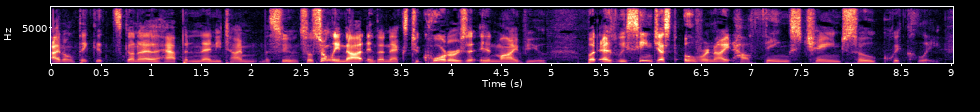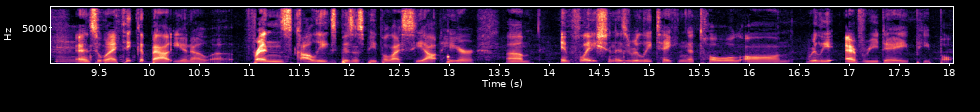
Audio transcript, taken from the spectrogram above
I don't think it's going to happen anytime soon. So certainly not in the next two quarters, in my view. But as we've seen just overnight, how things change so quickly. Mm. And so when I think about, you know, uh, friends, colleagues, business people I see out here, um, inflation is really taking a toll on really everyday people.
